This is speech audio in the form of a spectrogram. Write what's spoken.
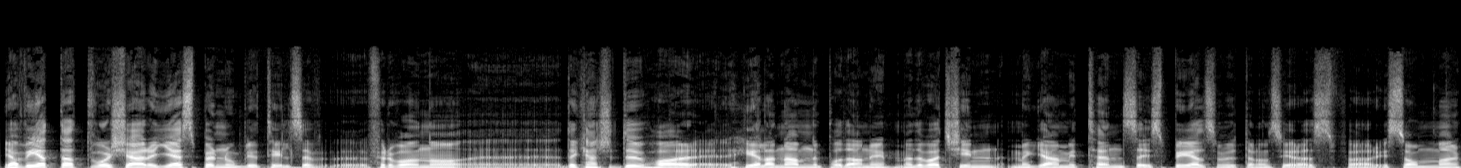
Jag vet att vår kära Jesper nog blev till sig, eh, för det var nå eh, det kanske du har eh, hela namnet på Danny, men det var ett Shin Megami Tensei-spel som utannonserades för i sommar.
